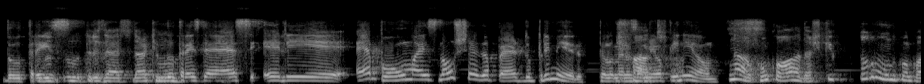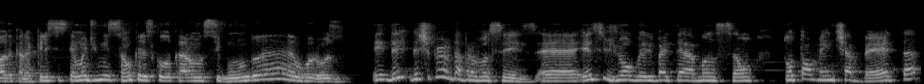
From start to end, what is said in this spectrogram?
do 3 do, do 3DS Dark Moon. do 3DS, ele é bom, mas não chega perto do primeiro, pelo menos na minha opinião. Não, eu concordo, acho que todo mundo concorda, cara. Aquele sistema de missão que eles colocaram no segundo é horroroso. E de, deixa eu perguntar para vocês, é, esse jogo ele vai ter a mansão totalmente aberta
